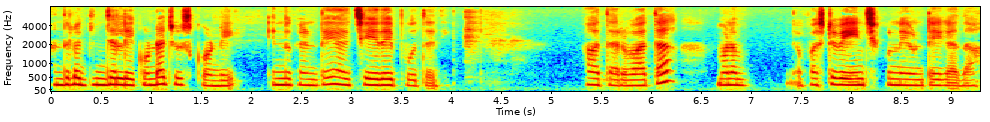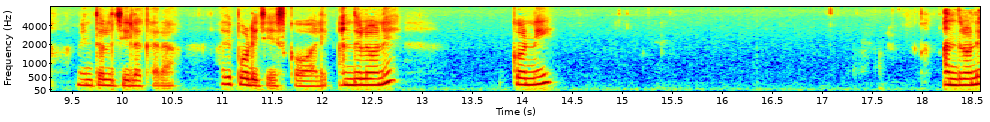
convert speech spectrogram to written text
అందులో గింజలు లేకుండా చూసుకోండి. ఎందుకంటే అది చేదైపోతుంది. ఆ తర్వాత మనం ఫస్ట్ వేయించుకునేవి ఉంటాయి కదా మెంతులు జీలకర్ర అది పొడి చేసుకోవాలి. అందులోనే కొన్ని అందులోనే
